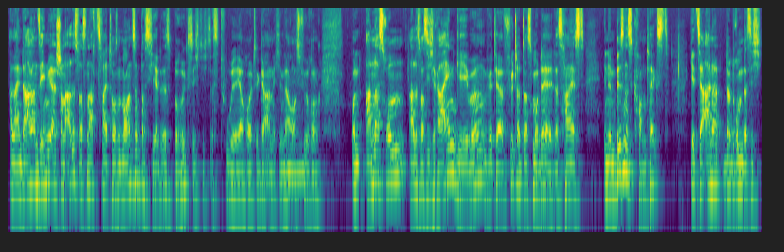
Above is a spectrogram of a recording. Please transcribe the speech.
allein daran sehen wir ja schon alles, was nach 2019 passiert ist, berücksichtigt das Tool ja heute gar nicht in der mhm. Ausführung. Und andersrum, alles, was ich reingebe, wird ja füttert das Modell. Das heißt, in einem Business-Kontext geht es ja einer darum, dass ich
